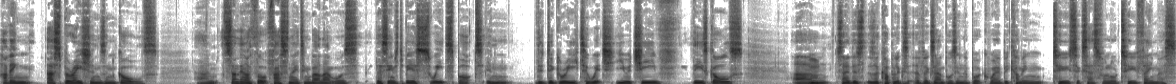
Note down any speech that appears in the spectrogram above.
having aspirations and goals. And something I thought fascinating about that was there seems to be a sweet spot in the degree to which you achieve these goals. Um, mm. So there's there's a couple of examples in the book where becoming too successful or too famous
